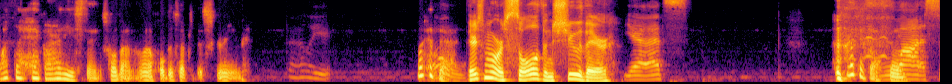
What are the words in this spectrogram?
What the heck are these things? Hold on, I'm gonna hold this up to the screen. Look at that. oh, There's more soul than shoe there. yeah, that's Look at that a lot of. s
